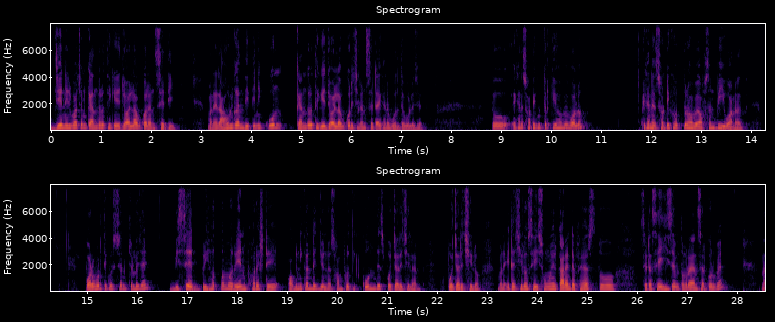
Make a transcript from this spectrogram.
যে নির্বাচন কেন্দ্র থেকে জয়লাভ করেন সেটি। মানে রাহুল গান্ধী তিনি কোন কেন্দ্র থেকে জয়লাভ করেছিলেন সেটা এখানে বলতে বলেছে। তো এখানে সঠিক উত্তর কী হবে বলো? এখানে সঠিক উত্তর হবে অপশান বি ওয়ানাদ পরবর্তী কোশ্চেন চলে যায়। বিশ্বের বৃহত্তম রেন ফরেস্টে অগ্নিকাণ্ডের জন্য সাম্প্রতিক কোন দেশ প্রচারে ছিলেন? প্রচারে ছিল। মানে এটা ছিল সেই সময়ের কারেন্ট অ্যাফেয়ার্স তো সেটা সেই হিসেবে তোমরা অ্যান্সার করবে। না,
